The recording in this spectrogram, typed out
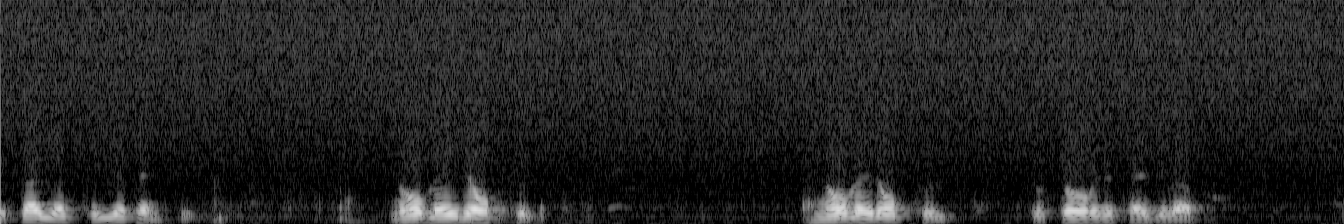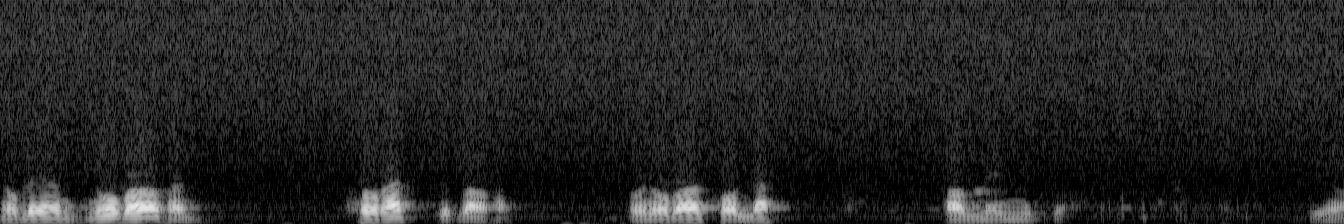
Isaias 53. Nå ble det oppfylt. Nå ble det oppfylt, det står i det tredje vers. Nå, ble han, nå var han, foraktet var han, og nå var han forlatt av mennesker. Ja,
